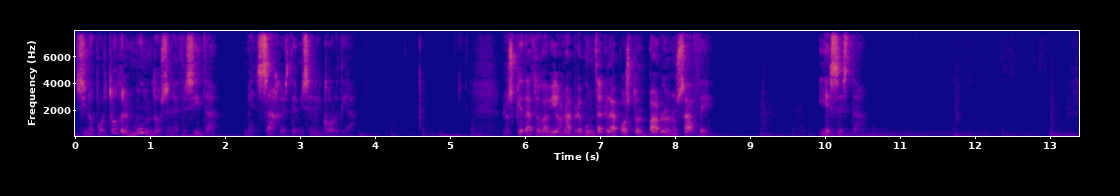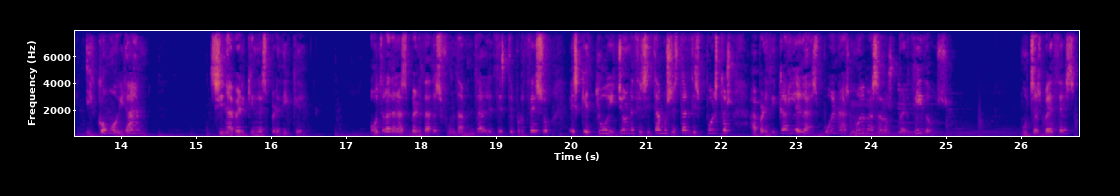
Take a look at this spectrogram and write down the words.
sino por todo el mundo se necesita mensajes de misericordia. Nos queda todavía una pregunta que el apóstol Pablo nos hace, y es esta. ¿Y cómo irán sin haber quien les predique? Otra de las verdades fundamentales de este proceso es que tú y yo necesitamos estar dispuestos a predicarle las buenas nuevas a los perdidos. Muchas veces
